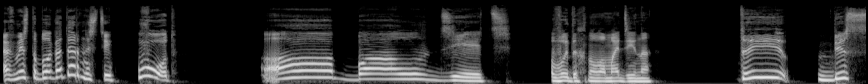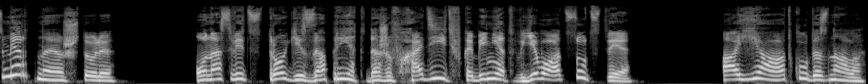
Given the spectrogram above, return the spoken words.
а вместо благодарности — вот». «Обалдеть!» — выдохнула Мадина. «Ты бессмертная, что ли?» «У нас ведь строгий запрет даже входить в кабинет в его отсутствие». «А я откуда знала?»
